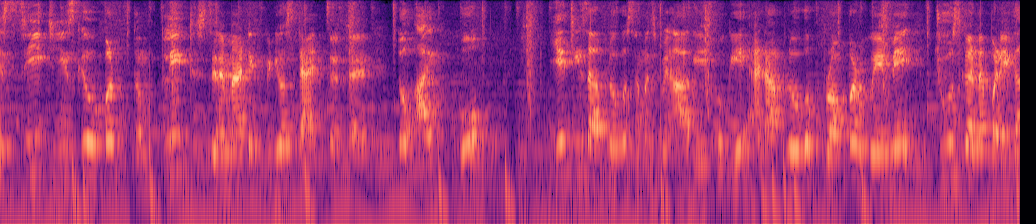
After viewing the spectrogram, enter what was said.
इसी चीज़ के ऊपर कंप्लीट सिनेमैटिक वीडियो स्टैंड करता है। तो आई होप ये चीज़ आप लोगों को समझ में आ गई होगी एंड आप लोगों को प्रॉपर वे में चूज़ करना पड़ेगा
